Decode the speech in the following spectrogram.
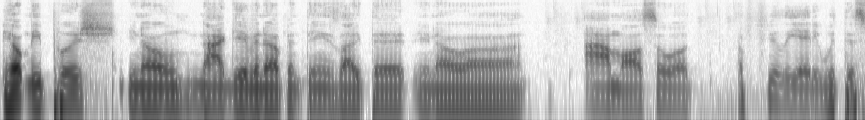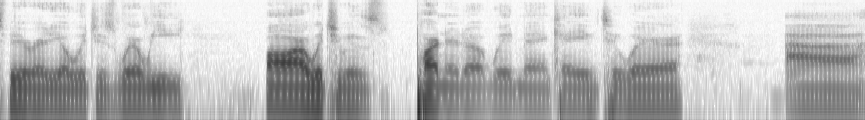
help me push, you know, not giving up and things like that. You know, uh, I'm also a, affiliated with the Sphere Radio, which is where we are, which was partnered up with Man Cave to where uh,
